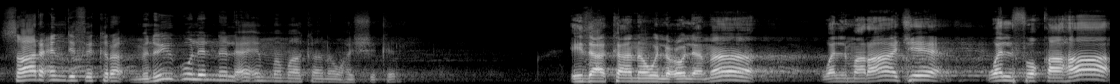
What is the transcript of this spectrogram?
صار عندي فكرة منو يقول إن الأئمة ما كانوا هالشكل؟ إذا كانوا العلماء والمراجع والفقهاء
